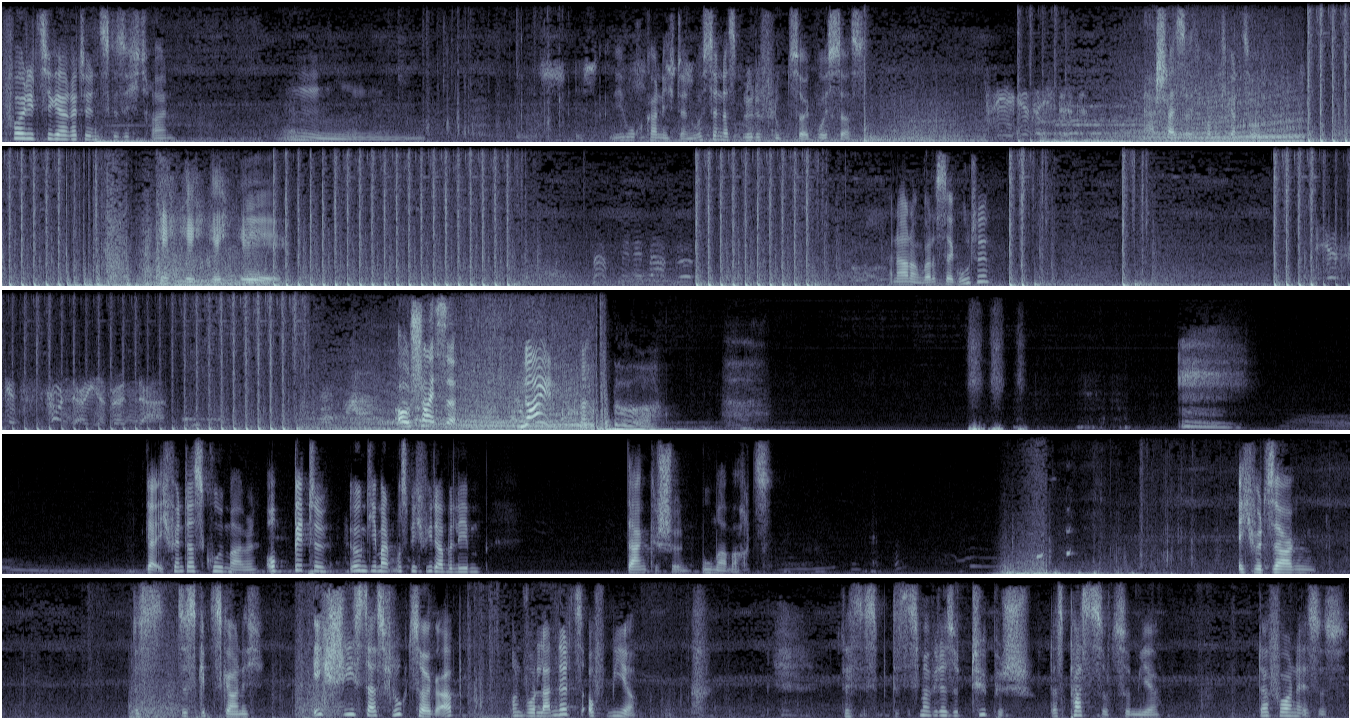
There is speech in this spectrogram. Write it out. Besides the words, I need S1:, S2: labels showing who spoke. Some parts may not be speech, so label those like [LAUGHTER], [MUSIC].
S1: Voll die Zigarette ins Gesicht rein. Hm. Wie hoch kann ich denn? Wo ist denn das blöde Flugzeug? Wo ist das? Ah, scheiße, ich komme nicht ganz hoch. Hehehehe. [LAUGHS] Keine Ahnung, war das der Gute? Oh, scheiße! Nein! Ja, ich finde das cool, Marvin. Oh, bitte! Irgendjemand muss mich wiederbeleben. Dankeschön. Boomer macht's. Ich würde sagen, das, das gibt's gar nicht. Ich schieß das Flugzeug ab und wo landet's? Auf mir. Das ist, das ist mal wieder so typisch. Das passt so zu mir. Da vorne ist es.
